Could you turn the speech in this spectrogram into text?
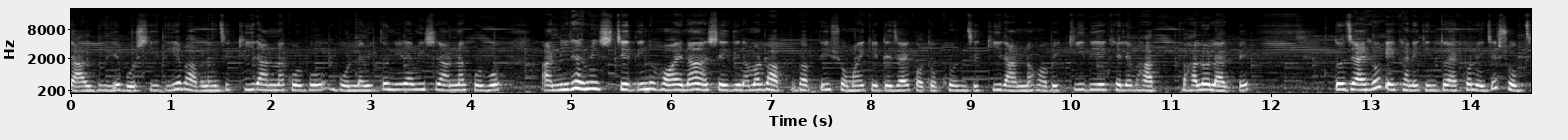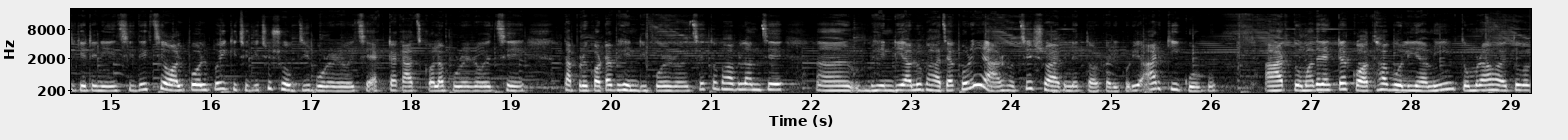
চাল ধুয়ে বসিয়ে দিয়ে ভাবলাম যে কি রান্না করব। বললামই তো নিরামিষ রান্না করব। আর নিরামিষ যেদিন হয় না সেই দিন আমার ভাবতে ভাবতেই সময় কেটে যায় কতক্ষণ যে কি রান্না হবে, কি দিয়ে খেলে ভাত ভালো লাগবে। তো যাই হোক, এখানে কিন্তু এখন এই যে সবজি কেটে নিয়েছি। দেখছি অল্প অল্পই কিছু কিছু সবজি পড়ে রয়েছে। একটা কাঁচকলা পড়ে রয়েছে, তারপরে কটা ভেন্ডি পড়ে রয়েছে। তো ভাবলাম যে ভেন্ডি আলু ভাজা করি আর হচ্ছে সয়াবিনের তরকারি করি। আর কি করব। আর তোমাদের একটা কথা বলি আমি, তোমরা হয়তো বা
